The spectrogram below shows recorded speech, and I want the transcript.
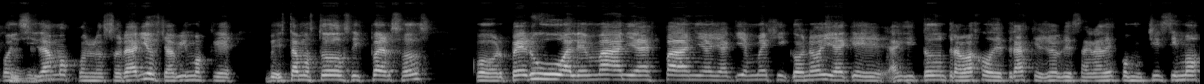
coincidamos con los horarios. Ya vimos que estamos todos dispersos por Perú, Alemania, España y aquí en México, ¿no? Y hay, que, hay todo un trabajo detrás que yo les agradezco muchísimo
